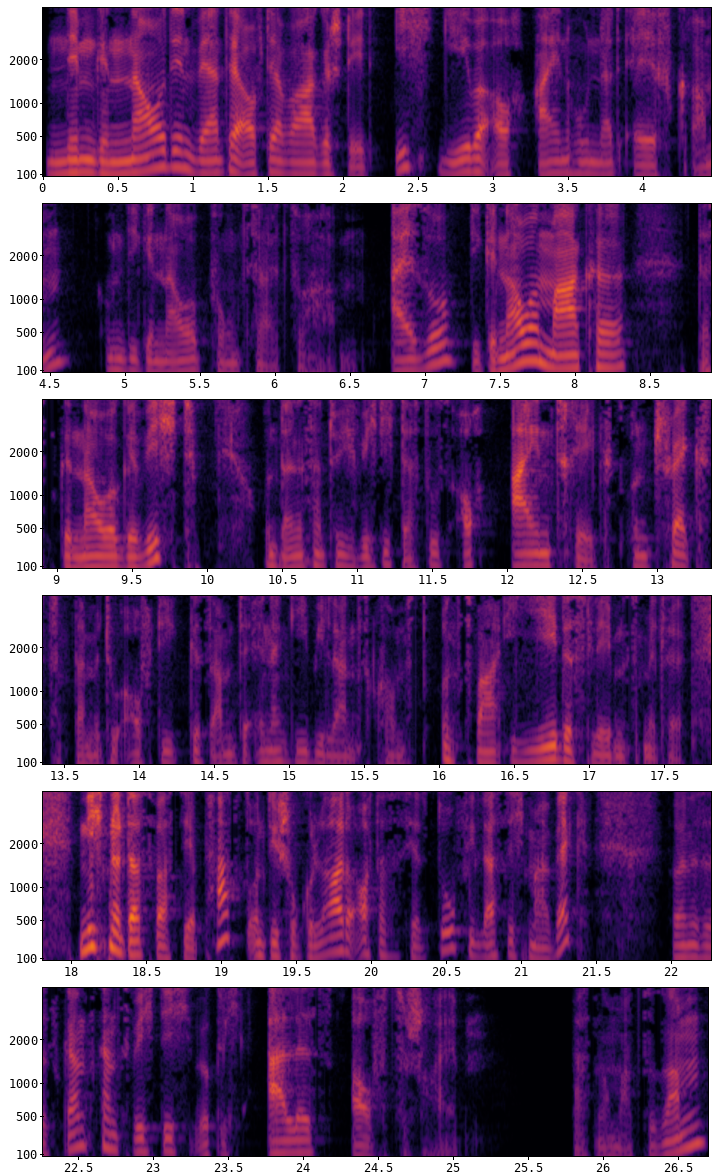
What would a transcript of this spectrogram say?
Nimm genau den Wert, der auf der Waage steht. Ich gebe auch 111 Gramm, um die genaue Punktzahl zu haben. Also die genaue Marke das genaue Gewicht und dann ist natürlich wichtig, dass du es auch einträgst und trackst, damit du auf die gesamte Energiebilanz kommst. Und zwar jedes Lebensmittel. Nicht nur das, was dir passt und die Schokolade, auch das ist jetzt doof, die lasse ich mal weg, sondern es ist ganz, ganz wichtig, wirklich alles aufzuschreiben. Pass nochmal zusammen,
